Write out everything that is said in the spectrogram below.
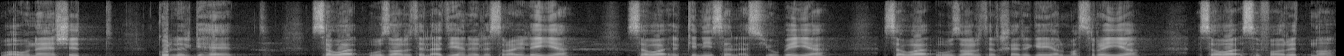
وأناشد كل الجهات سواء وزارة الأديان الإسرائيلية سواء الكنيسة الأثيوبية سواء وزارة الخارجية المصرية سواء سفارتنا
